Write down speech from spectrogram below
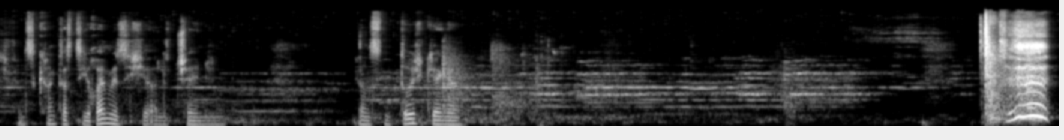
Ich finde es krank, dass die Räume sich hier alle changen. Die ganzen Durchgänge.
